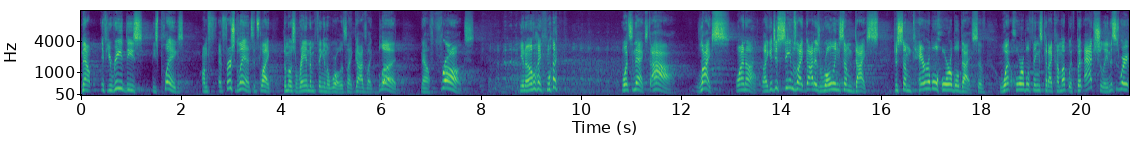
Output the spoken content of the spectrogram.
Now, if you read these, these plagues, on, at first glance, it's like the most random thing in the world. It's like God's like, blood, now frogs. You know, like what? What's next? Ah, lice. Why not? Like it just seems like God is rolling some dice, just some terrible, horrible dice of what horrible things could I come up with. But actually, and this is where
